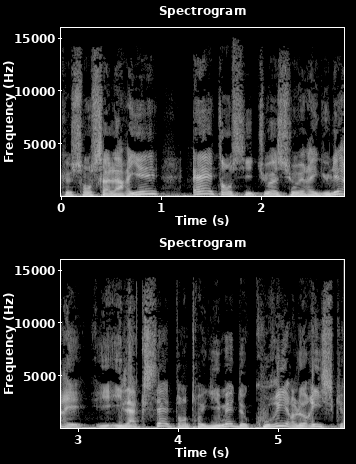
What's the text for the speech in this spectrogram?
que son salarié est en situation irrégulière et il accepte, entre guillemets, de courir le risque.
